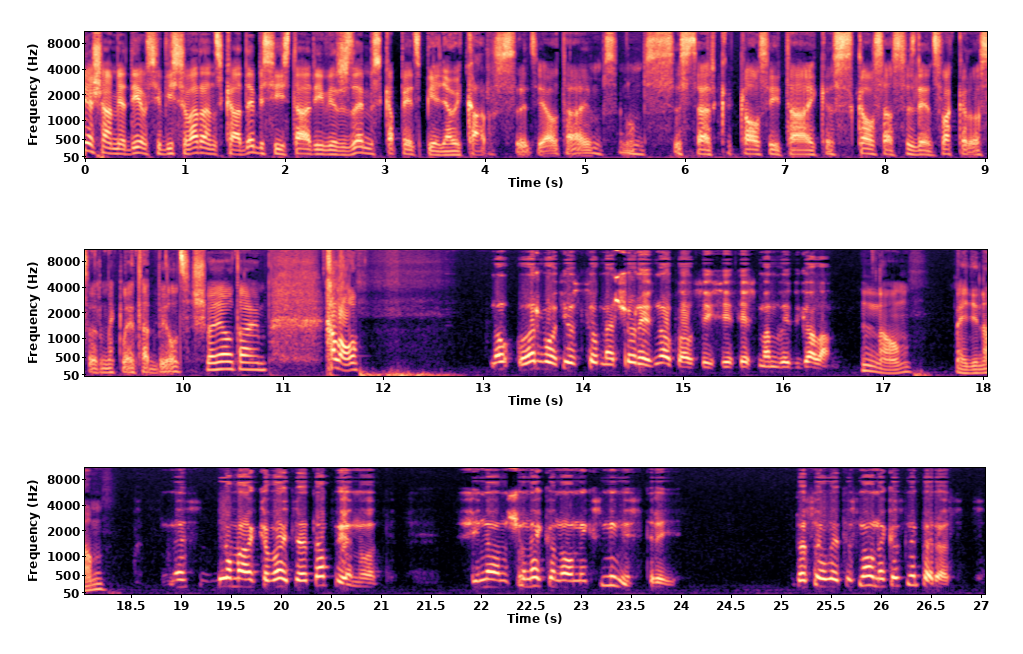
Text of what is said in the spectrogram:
Tiešām, ja Dievs ir visvarans kā debesīs, tā arī virs zemes, kāpēc pieļauj karus? Redz, jautājums. Mums, es ceru, ka klausītāji, kas klausās sestdienas vakaros, var meklēt atbildes uz šo jautājumu. Halo! Nu, varbūt jūs tomēr šoreiz noklausīsieties man līdz galam. Nu, mēģinām. Es domāju, ka vajadzētu apvienot Finanšu un ekonomikas ministriju. Tas vēl tas nav nekas neparasts.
